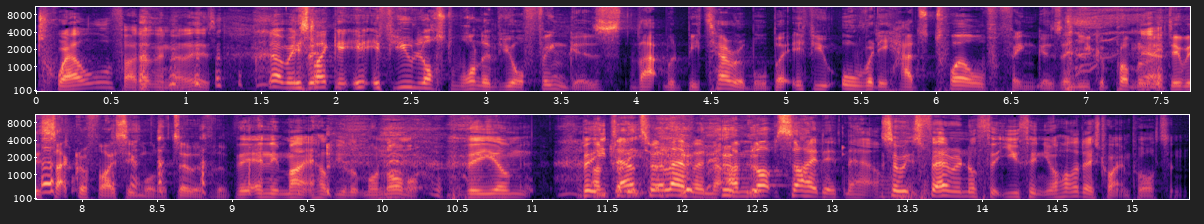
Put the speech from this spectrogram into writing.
Twelve? I don't think that is. No, I mean, It's like if you lost one of your fingers, that would be terrible. But if you already had 12 fingers, then you could probably Yeah. do with sacrificing one or two of them. the- and it might help you look more normal. The um, but I'm down to eleven. I'm lopsided now. So it's fair enough that you think your holiday's quite important.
